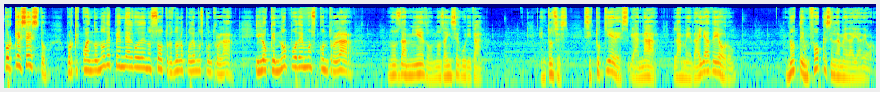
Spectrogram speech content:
¿Por qué es esto? Porque cuando no depende algo de nosotros no lo podemos controlar. Y lo que no podemos controlar nos da miedo, nos da inseguridad. Entonces, si tú quieres ganar la medalla de oro, no te enfoques en la medalla de oro.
